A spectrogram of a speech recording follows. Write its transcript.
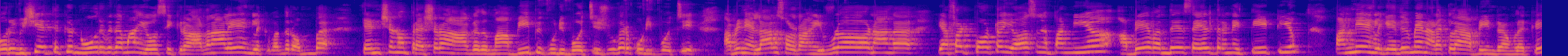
ஒரு விஷயத்துக்கு நூறு விதமாக யோசிக்கிறோம். அதனாலேயே எங்களுக்கு வந்து ரொம்ப டென்ஷனும் ப்ரெஷரும் ஆகுதுமா பிபி கூடி போச்சு சுகர் கூடி போச்சு அப்படின்னு எல்லாரும் சொல்கிறாங்க இவ்வளோ நாங்கள் எஃபர்ட் போட்டோம் யோசனை பண்ணியும் அப்படியே வந்து செயல்திறனை தீட்டியும் பண்ணி எங்களுக்கு எதுவுமே நடக்கலை அப்படின்றவங்களுக்கு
